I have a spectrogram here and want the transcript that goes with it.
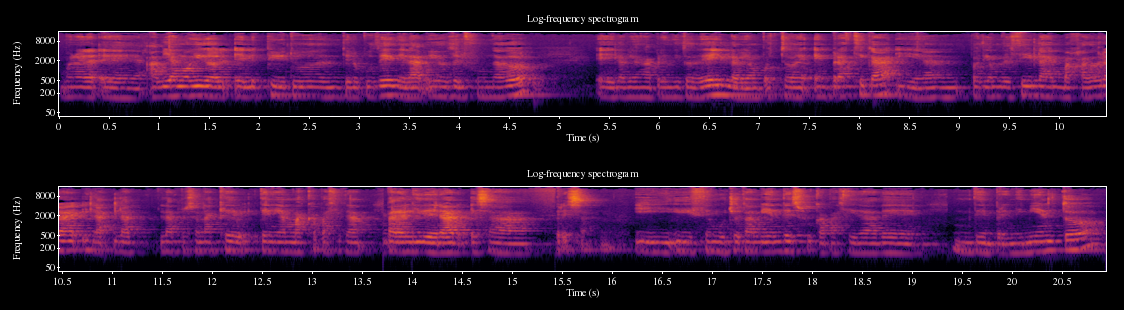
bueno, eh, habían oído el, espíritu del Opus Dei, de labios del fundador, eh, lo habían aprendido de él, lo habían puesto en, práctica y eran, podríamos decir, las embajadoras y las personas que tenían más capacidad para liderar esa empresa. Y, dice mucho también de su capacidad de, de emprendimiento,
